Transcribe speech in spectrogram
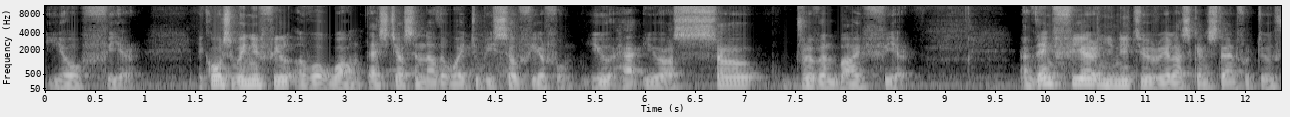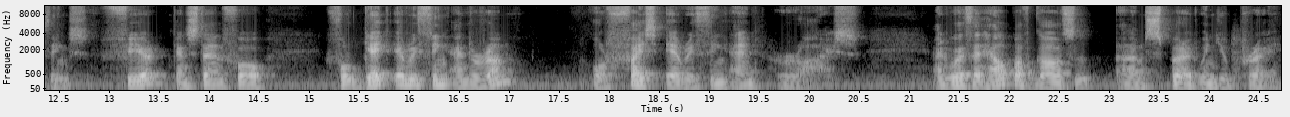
your fear. Because when you feel overwhelmed, that's just another way to be so fearful. You, you are so driven by fear. And then fear, you need to realize, can stand for two things. Fear can stand for forget everything and run, or face everything and rise. And with the help of God's um, Spirit, when you pray,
